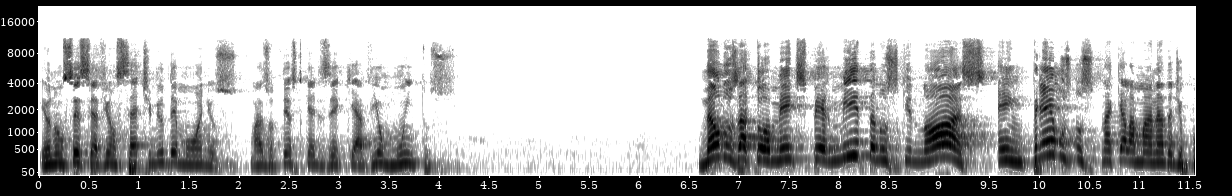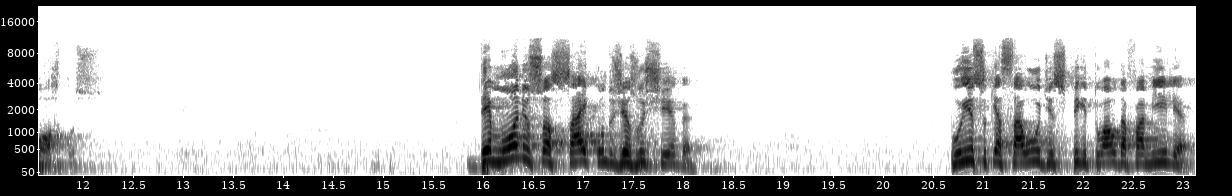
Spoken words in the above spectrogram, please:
Eu não sei se haviam sete mil demônios, mas o texto quer dizer que haviam muitos. Não nos atormentes, permita-nos que nós entremos nos, naquela manada de porcos. Demônio só sai quando Jesus chega. Por isso que a saúde espiritual da família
